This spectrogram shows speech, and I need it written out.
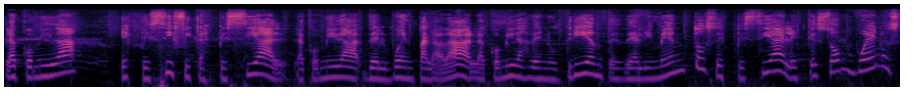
la comida específica, especial, la comida del buen paladar, la comida de nutrientes, de alimentos especiales que son buenos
